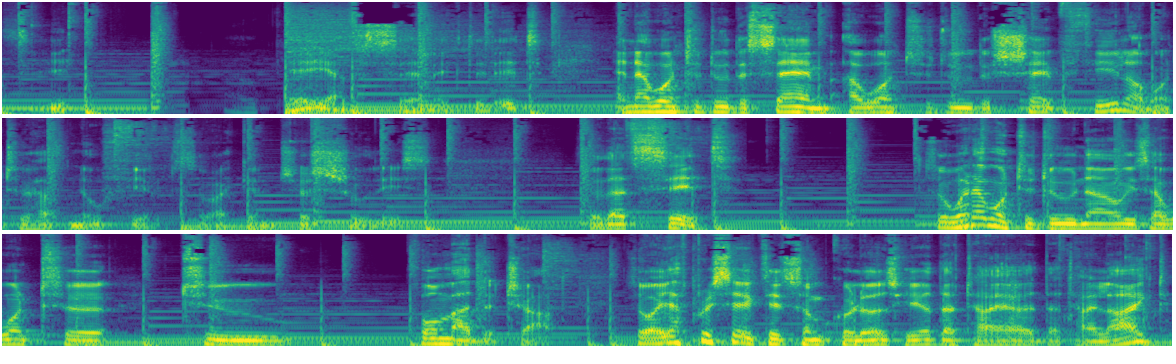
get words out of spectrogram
See? Okay, I've selected it. And I want to do the same. I want to do the shape fill. I want to have no fill, so I can just show this. So that's it. So what I want to do now is I want to, to format the chart. So I have pre-selected some colors here that I, that I liked.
